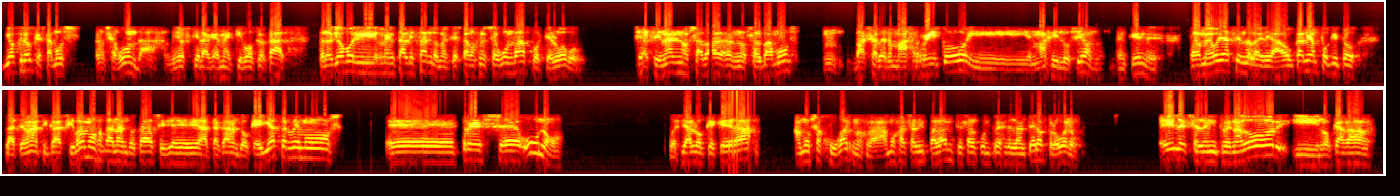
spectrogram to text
Yo creo que estamos en segunda, Dios quiera que me equivoque o tal, pero yo voy mentalizándome que estamos en segunda porque luego, si al final nos, nos salvamos, mm, vas a ver más rico y más ilusión, ¿entiendes? Pero me voy haciendo la idea, o cambia un poquito la temática, si vamos ganando tal, sigue atacando, que ya perdemos eh, 3-1, pues ya lo que queda, vamos a jugárnosla, vamos a salir para adelante, sal con tres delanteros, pero bueno, él es el entrenador y lo que haga,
